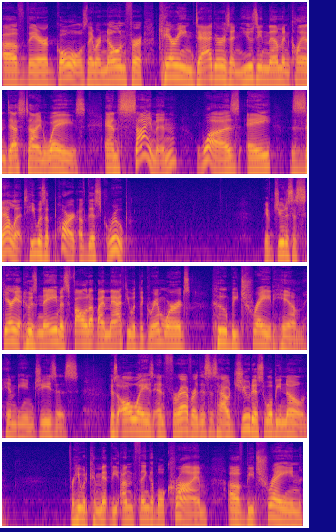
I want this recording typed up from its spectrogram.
of their goals. They were known for carrying daggers and using them in clandestine ways. And Simon was a zealot, he was a part of this group. We have Judas Iscariot, whose name is followed up by Matthew with the grim words, Who betrayed him? Him being Jesus. Because always and forever, this is how Judas will be known. For he would commit the unthinkable crime of betraying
